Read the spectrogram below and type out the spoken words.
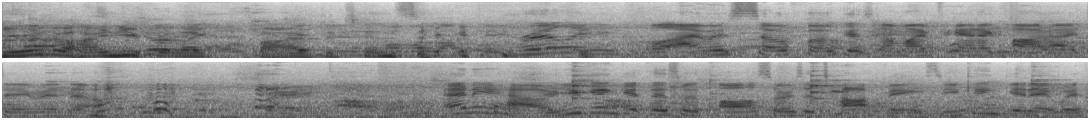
he was behind you for like five to ten seconds. Really? Well, I was so focused on my panna cotta, I didn't even know. Anyhow, you can get this with all sorts of toppings. You can get it with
